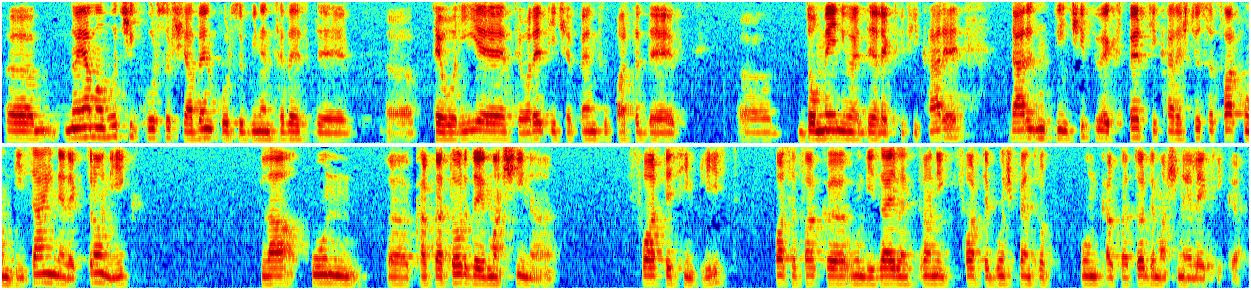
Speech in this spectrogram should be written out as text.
Uh, noi am avut și cursuri și avem cursuri, bineînțeles, de Uh, teorie, teoretice pentru partea de uh, domeniu de electrificare, dar în principiu experții care știu să facă un design electronic la un uh, calculator de mașină foarte simplist, poate să facă un design electronic foarte bun și pentru un calculator de mașină electrică.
